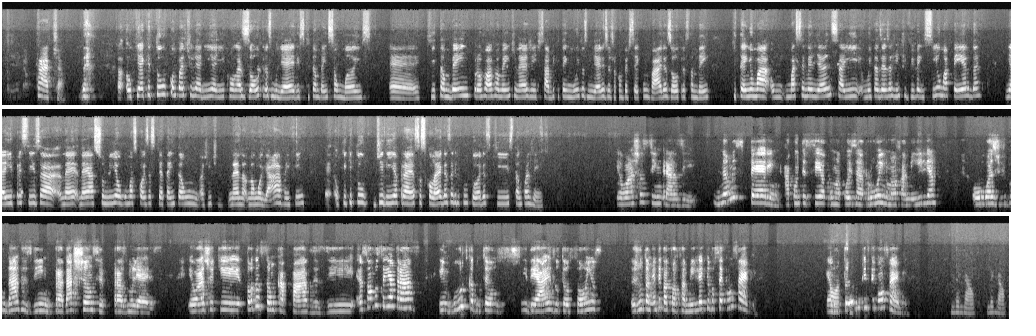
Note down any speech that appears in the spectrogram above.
Kátia, o que é que tu compartilharia aí com as outras mulheres que também são mães, é, que também provavelmente, né, a gente sabe que tem muitas mulheres, eu já conversei com várias outras também, que tem uma, uma semelhança aí, muitas vezes a gente vivencia uma perda e aí precisa né, né, assumir algumas coisas que até então a gente né, não olhava, enfim, é, o que, que tu diria para essas colegas agricultoras que estão com a gente? Eu acho assim, Grazi, não esperem acontecer alguma coisa ruim numa família ou as dificuldades virem para dar chance para as mulheres. Eu acho que todas são capazes e é só você ir atrás em busca dos seus ideais, dos seus sonhos, juntamente com a tua família, que você consegue. É lutando que se consegue. Legal, legal.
